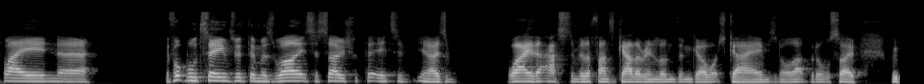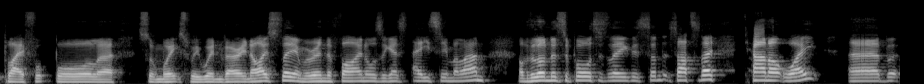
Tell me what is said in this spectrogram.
playing uh, the football teams with them as well. It's a social, it's a you know, it's a way that Aston Villa fans gather in London, go watch games and all that. But also we play football. Uh, some weeks we win very nicely, and we're in the finals against AC Milan of the London Supporters League this Sunday, Saturday. Cannot wait. Uh, but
